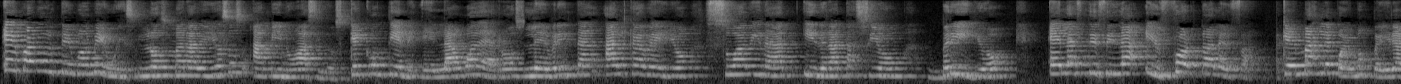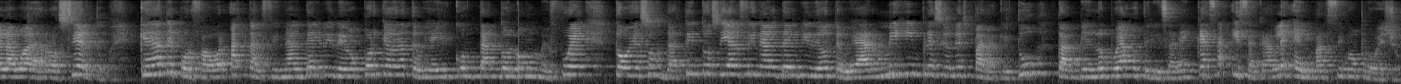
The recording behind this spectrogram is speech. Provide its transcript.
Y para último, amigos, los maravillosos aminoácidos que contiene el agua de arroz le brindan al cabello suavidad, hidratación, brillo, elasticidad y fortaleza. ¿Qué más le podemos pedir al agua de arroz, cierto? Quédate por favor hasta el final del video porque ahora te voy a ir contando cómo me fue, todos esos datitos y al final del video te voy a dar mis impresiones para que tú también lo puedas utilizar en casa y sacarle el máximo provecho.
